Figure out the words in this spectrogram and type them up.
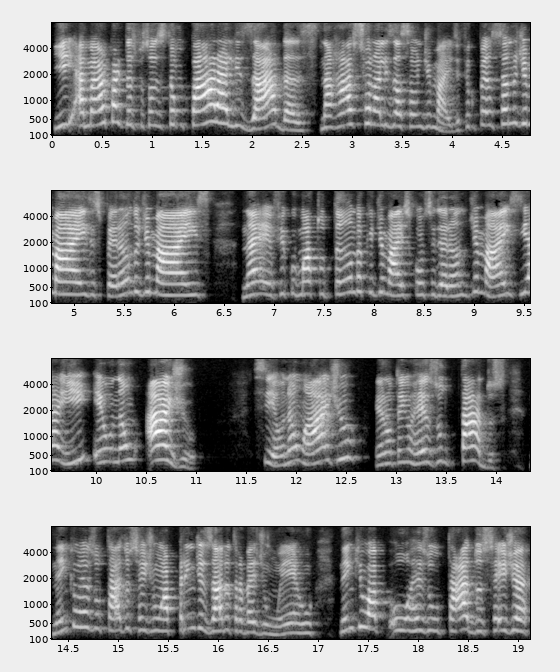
E a maior parte das pessoas estão paralisadas na racionalização demais. Eu fico pensando demais, esperando demais, né? Eu fico matutando aqui demais, considerando demais, e aí eu não ajo. Se eu não ajo, eu não tenho resultados. Nem que o resultado seja um aprendizado através de um erro, nem que o, o resultado seja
